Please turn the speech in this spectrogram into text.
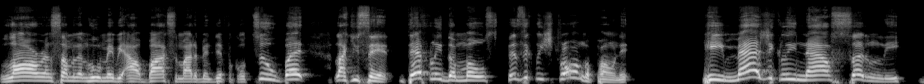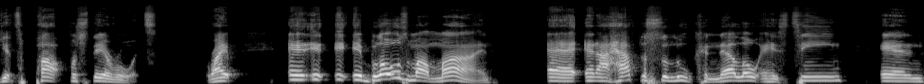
Lara and some of them who maybe outboxing might have been difficult too. But like you said, definitely the most physically strong opponent. He magically now suddenly gets popped for steroids, right? And it, it, it blows my mind. At, and I have to salute Canelo and his team and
